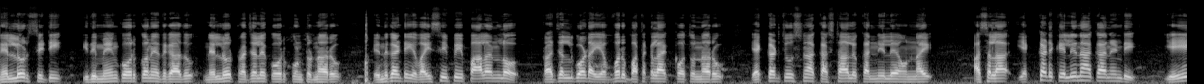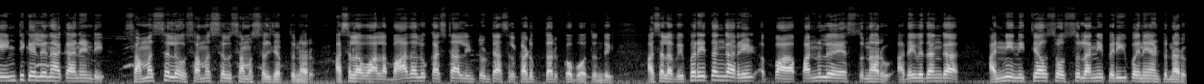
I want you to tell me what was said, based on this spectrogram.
నెల్లూరు సిటీ ఇది మేము కోరుకునేది కాదు నెల్లూరు ప్రజలే కోరుకుంటున్నారు. ఎందుకంటే ఈ వైసీపీ పాలనలో ప్రజలు కూడా ఎవ్వరు బతకలేకపోతున్నారు. ఎక్కడ చూసినా కష్టాలు కన్నీలే ఉన్నాయి. అసలు ఎక్కడికి వెళ్ళినా కానివ్వండి ఏ ఇంటికి వెళ్ళినా కానివ్వండి సమస్యలు సమస్యలు సమస్యలు చెప్తున్నారు. అసలు వాళ్ళ బాధలు కష్టాలు వింటుంటే అసలు కడుపు తరుక్కోబోతుంది. అసలు విపరీతంగా రే ప- పన్నులు వేస్తున్నారు. అదేవిధంగా అన్ని నిత్యావసర వస్తువులు అన్నీ పెరిగిపోయినాయి అంటున్నారు.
